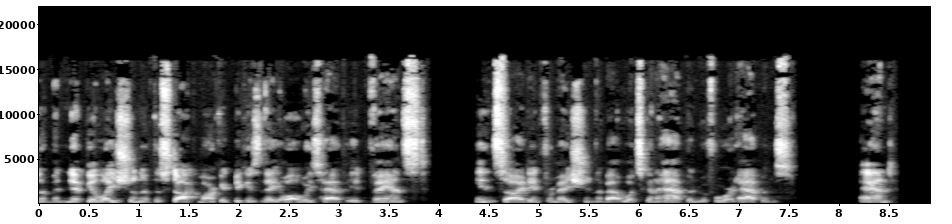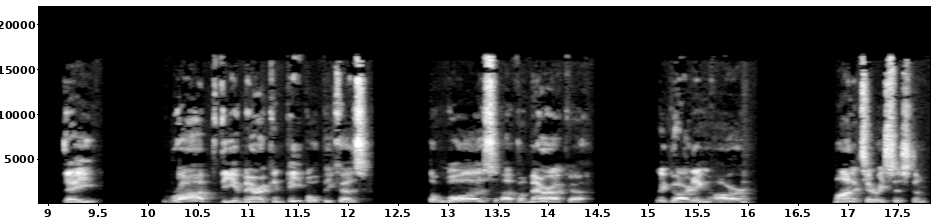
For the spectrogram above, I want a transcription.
the manipulation of the stock market, because they always have advanced inside information about what's going to happen before it happens. And they robbed the American people because the laws of America regarding our monetary system,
